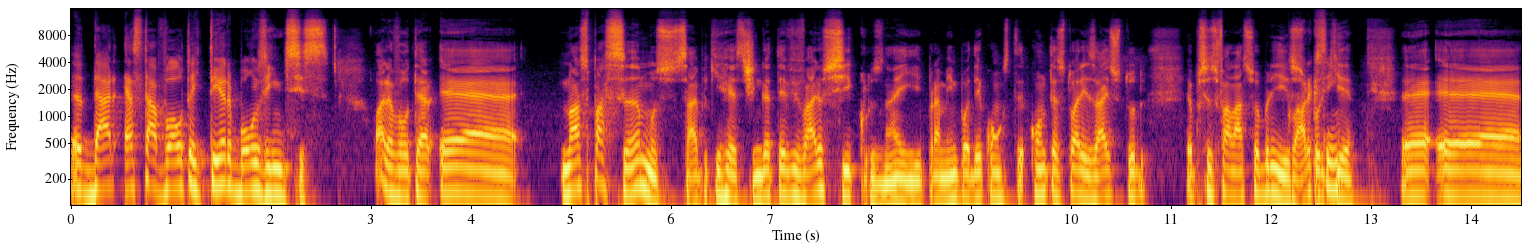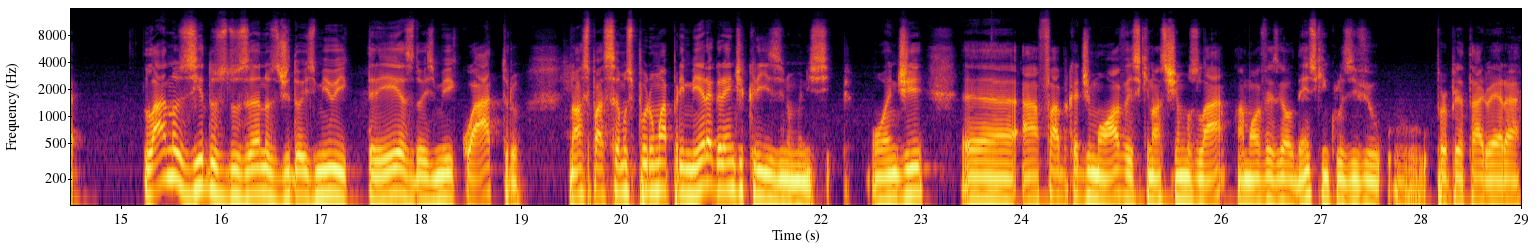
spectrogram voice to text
uh, dar esta volta e ter bons índices? Olha, Voltaire, é, nós passamos, sabe que Restinga teve vários ciclos, né? E para mim poder contextualizar isso tudo, eu preciso falar sobre isso. Claro que porque, sim. É, é, lá nos idos dos anos de 2003, 2004, nós passamos por uma primeira grande crise no município onde uh, a fábrica de móveis que nós tínhamos lá, a Móveis Galdense, que inclusive o, o, proprietário era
